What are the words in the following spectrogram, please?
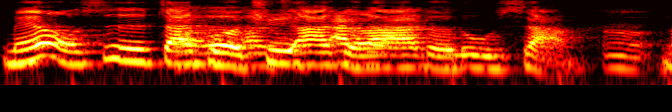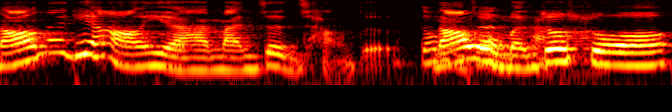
没有，是斋普尔去阿格拉的路上，嗯，然后那天好像也还蛮正常的。然后我们就说，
